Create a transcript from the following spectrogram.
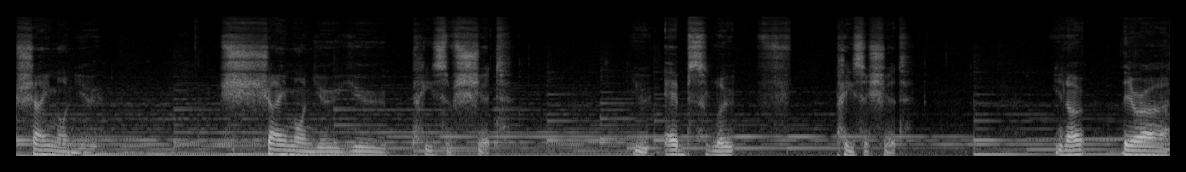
shame on you. Shame on you, you piece of shit. You absolute piece of shit. You know, there are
